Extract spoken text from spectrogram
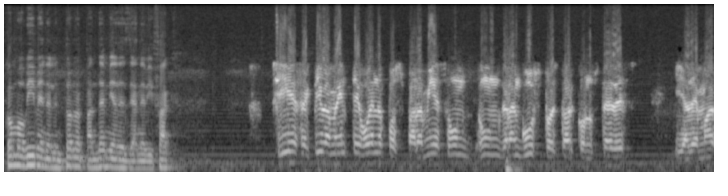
cómo vive en el entorno de pandemia desde Anevifac. Sí, efectivamente, bueno, pues para mí es un, un gran gusto estar con ustedes y además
